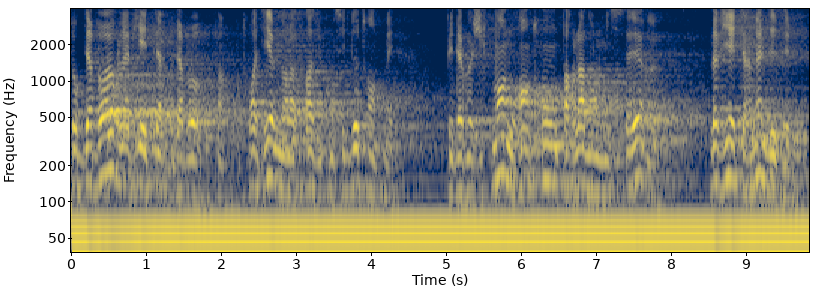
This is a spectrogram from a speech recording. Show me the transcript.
Donc d'abord, la vie éternelle, d'abord, enfin, troisième dans la phrase du Concile de Trente, mais pédagogiquement, nous rentrons par là dans le mystère, la vie éternelle des élus.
